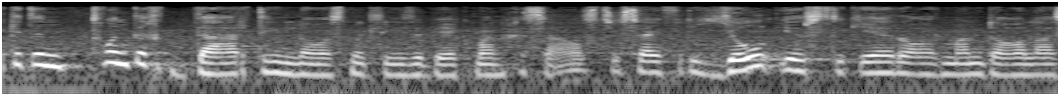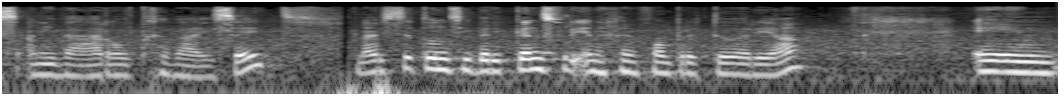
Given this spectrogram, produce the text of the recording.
Ek het in 2013 laas met Lize Beekman gesels toe sy vir die heel eerste keer haar mandalas aan die wêreld gewys het. Nou sit ons hier by die Kunsvereniging van Pretoria en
